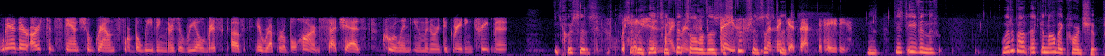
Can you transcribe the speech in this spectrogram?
where there are substantial grounds for believing there's a real risk of irreparable harm, such as cruel, inhuman, or degrading treatment. Of course, it's certainly Haiti fits all of those descriptions, when they it? get back to Haiti. Yeah. There's even what about economic hardship?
